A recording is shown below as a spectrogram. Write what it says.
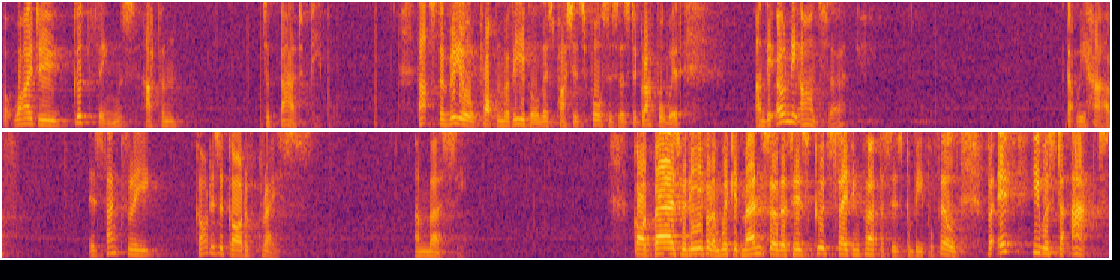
but why do good things happen to bad people? That's the real problem of evil this passage forces us to grapple with. And the only answer that we have is thankfully God is a God of grace and mercy. God bears with evil and wicked men so that his good saving purposes can be fulfilled. For if he was to act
